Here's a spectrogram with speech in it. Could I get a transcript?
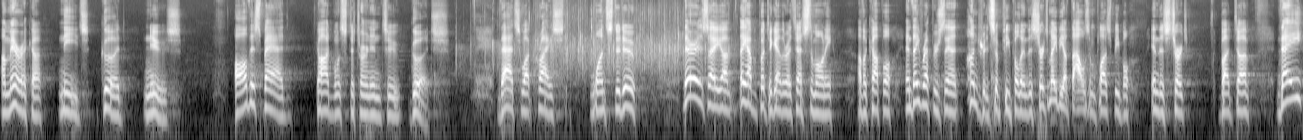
America needs good news. All this bad, God wants to turn into good. That's what Christ wants to do. There is a, um, they have put together a testimony of a couple, and they represent hundreds of people in this church, maybe a thousand plus people in this church. But uh, they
